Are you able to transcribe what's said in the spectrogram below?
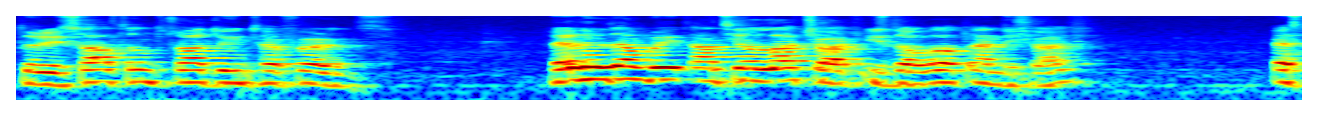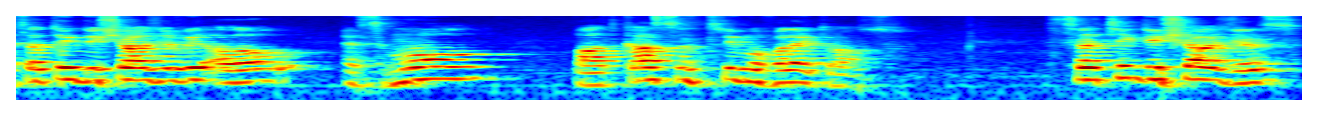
the resultant radio interference. Rather than wait until a large charge is developed and discharged, a static discharger will allow a small but constant stream of electrons. Static dischargers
